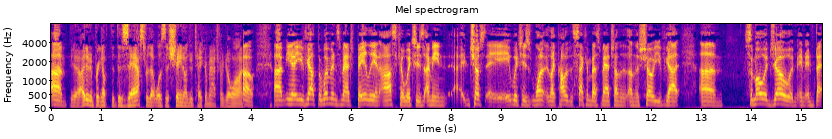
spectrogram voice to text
Um, Yeah, I didn't bring up the disaster that was the Shane Undertaker match. But go on. Oh, um, you know, you've got the women's match, Bayley and Asuka, which is, I mean, just uh, which is one like probably the second best match on the on the show. You've got um, Samoa Joe and, and, and Be-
